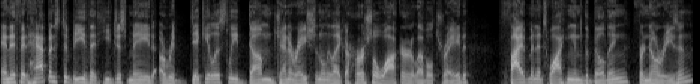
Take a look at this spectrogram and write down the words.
And if it happens to be that he just made a ridiculously dumb, generationally like a Herschel Walker level trade, five minutes walking into the building for no reason,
